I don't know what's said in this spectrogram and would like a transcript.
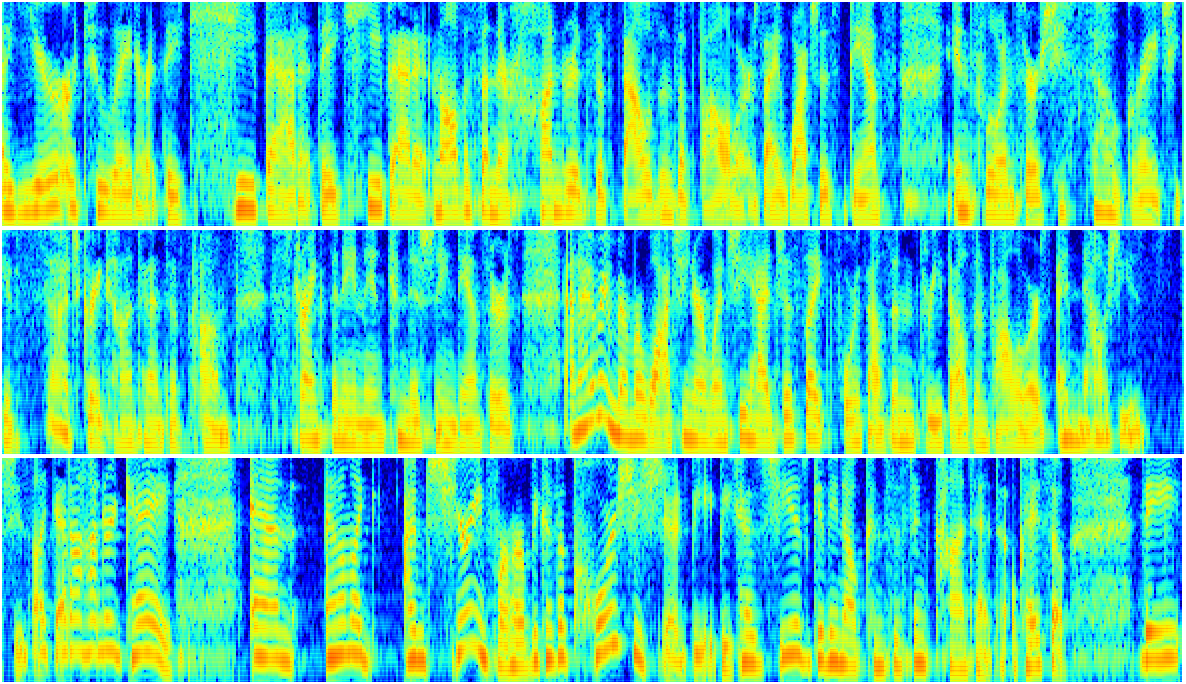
a year or two later, they keep at it, they keep at it, and all of a sudden they're hundreds of thousands of followers. I watch this dance influencer. She's so great. She gives such great content of um, strengthening and conditioning dancers. And I remember watching her when she had just like 4,000, 3,000 followers, and now she's she's like at 100k, and and I'm like, I'm cheering for her because of course she should be because she is giving out consistent content. Okay, so they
